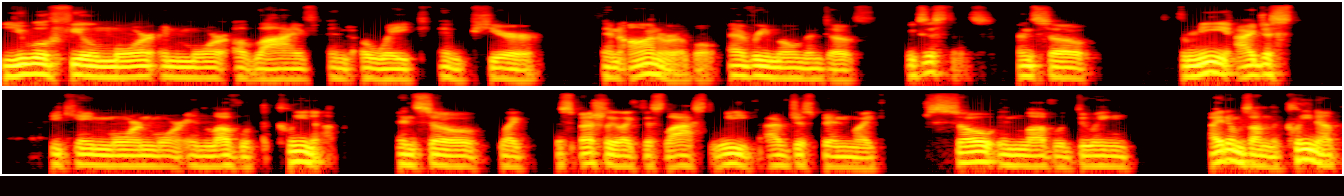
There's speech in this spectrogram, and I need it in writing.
you will feel more and more alive and awake and pure and honorable every moment of existence. And so for me, I just became more and more in love with the cleanup. And so, like, especially like this last week, I've just been like so in love with doing items on the cleanup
